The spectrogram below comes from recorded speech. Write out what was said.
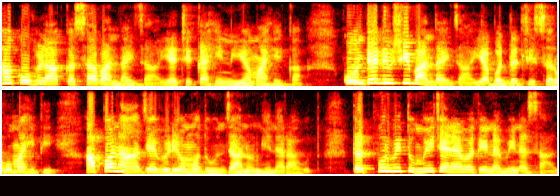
हा कोहळा कसा बांधायचा? याचे काही नियम आहे का? कोणत्या दिवशी बांधायचा? याबद्दलची सर्व माहिती आपण आज या व्हिडिओमधून जाणून घेणार आहोत. तत्पूर्वी तुम्ही चॅनलवरती नवीन असाल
